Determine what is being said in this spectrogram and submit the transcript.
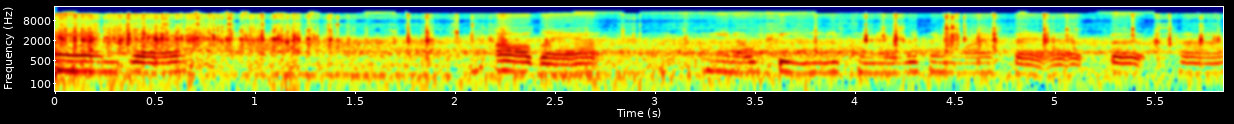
and uh, all that, you know bees and everything like that. But uh,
